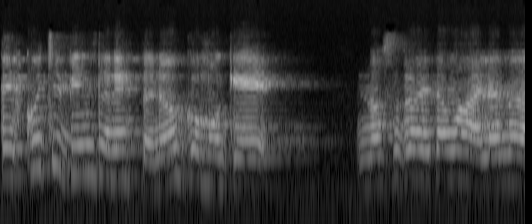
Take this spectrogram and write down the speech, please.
Te escucho y pienso en esto, ¿no? Como que nosotros estamos hablando de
